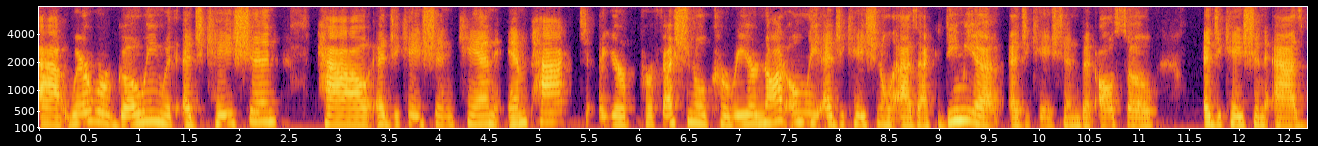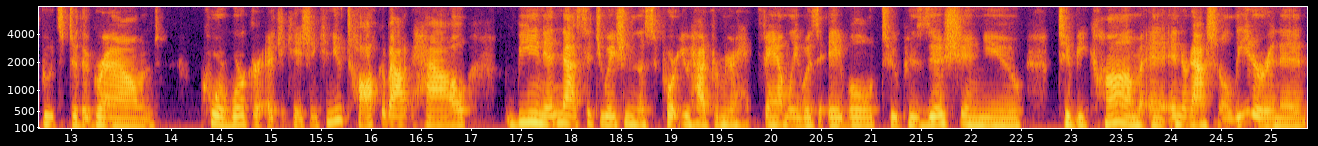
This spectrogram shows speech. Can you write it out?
at where we're going with education how education can impact your professional career, not only educational as academia education, but also education as boots to the ground, core worker education. Can you talk about how being in that situation and the support you had from your family was able to position you to become an international leader in a,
